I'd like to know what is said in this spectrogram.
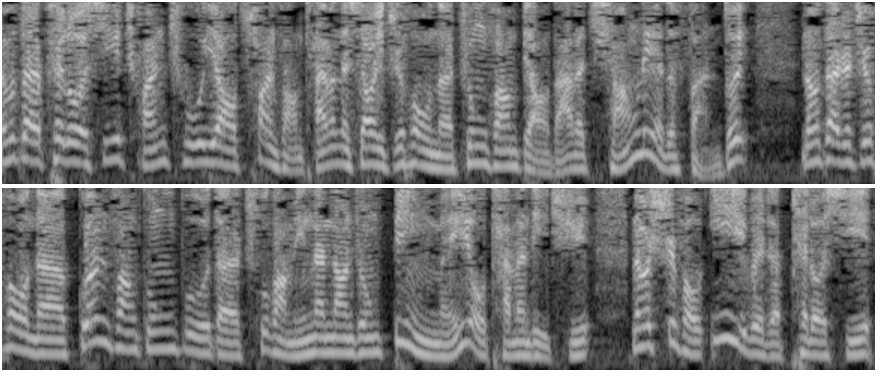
那么，在佩洛西传出要窜访台湾的消息之后呢，中方表达了强烈的反对。那么，在这之后呢，官方公布的出访名单当中并没有台湾地区。那么，是否意味着佩洛西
